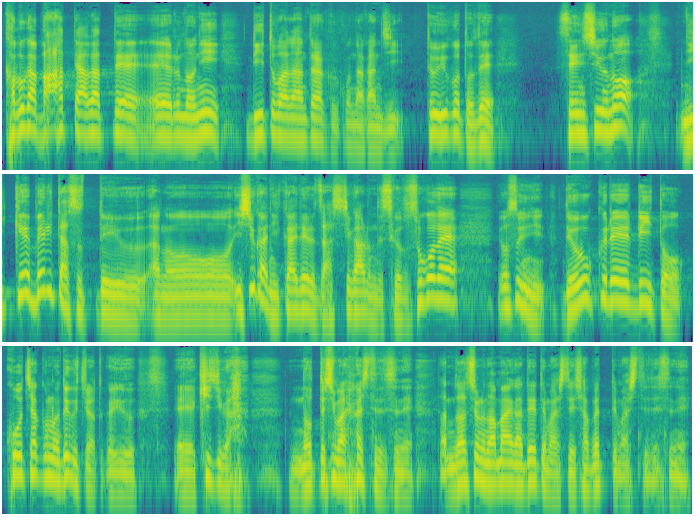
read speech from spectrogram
株がバーって上がっているのにリートはなんとなくこんな感じということで先週の日経ベリタスっていうあの1週間に1回出る雑誌があるんですけどそこで要するに出遅れリート膠着の出口はとかいう、え、記事が 載ってしまいましてですね。雑誌の名前が出てまして喋ってましてですね。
